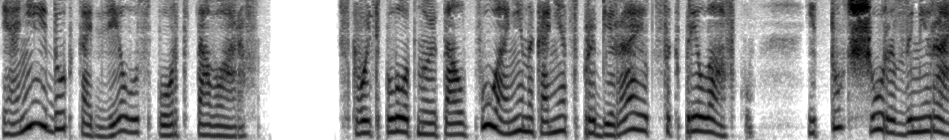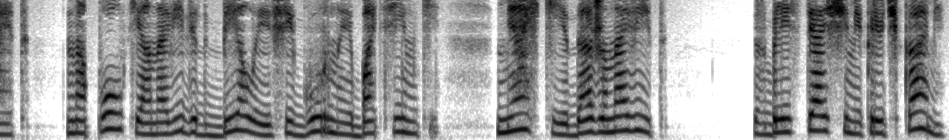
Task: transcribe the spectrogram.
и они идут к отделу спорттоваров. Сквозь плотную толпу они, наконец, пробираются к прилавку. И тут Шура замирает. На полке она видит белые фигурные ботинки, мягкие даже на вид. С блестящими крючками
